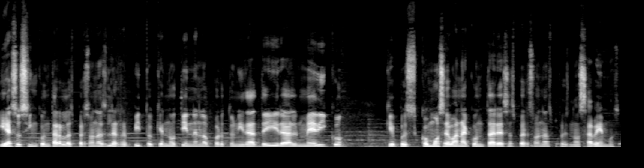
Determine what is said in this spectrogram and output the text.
Y eso sin contar a las personas, les repito, que no tienen la oportunidad de ir al médico. Que pues cómo se van a contar esas personas, pues no sabemos.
